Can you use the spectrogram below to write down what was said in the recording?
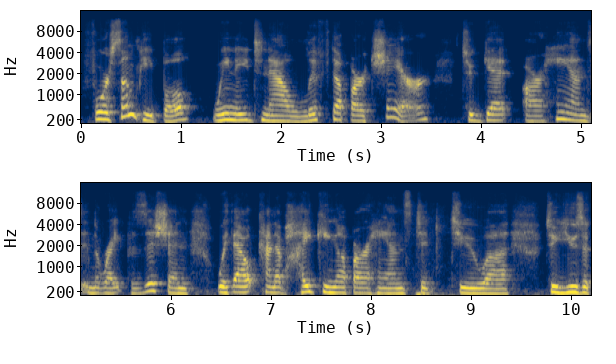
For some people, we need to now lift up our chair to get our hands in the right position without kind of hiking up our hands to to uh, to use a,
